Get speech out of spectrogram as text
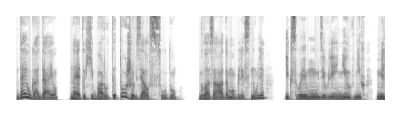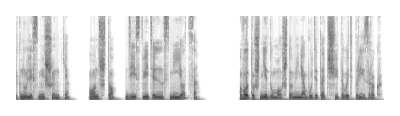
«Дай угадаю, на эту хибару ты тоже взял суду?» Глаза Адама блеснули, и, к своему удивлению, в них мелькнули смешинки. Он что, действительно смеется? Вот уж не думал, что меня будет отсчитывать призрак.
